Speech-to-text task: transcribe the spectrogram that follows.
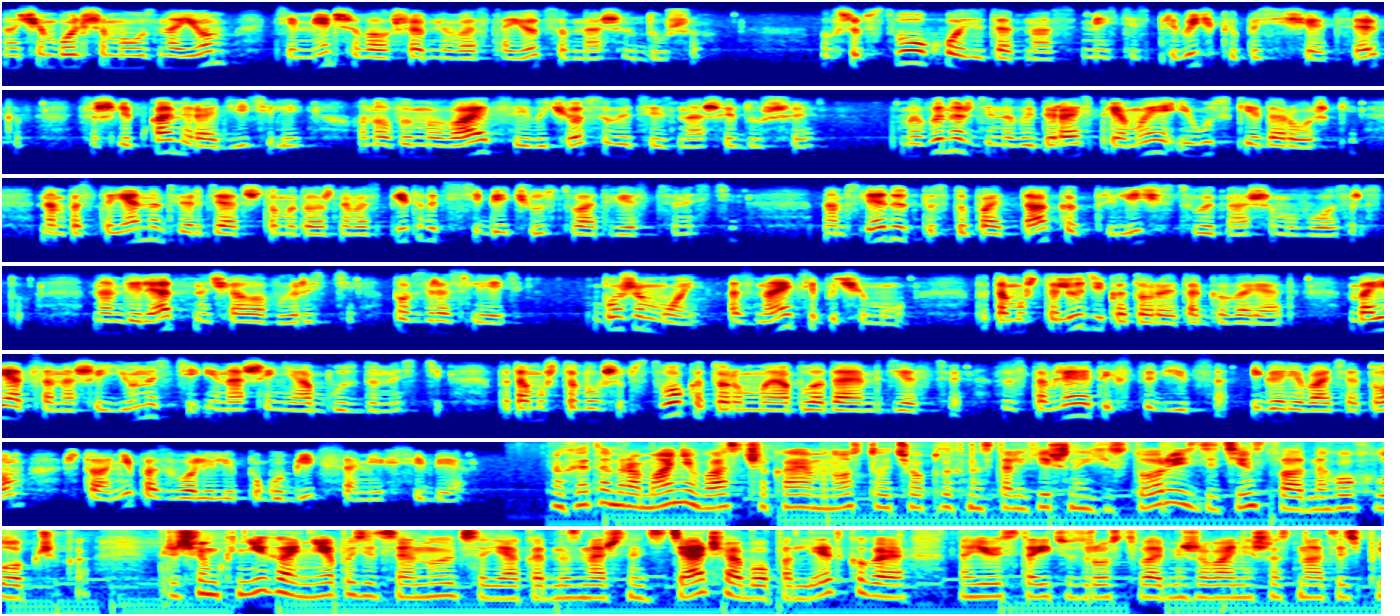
но чем больше мы узнаем тем меньше волшебного остается в наших душах Волшебство уходит от нас вместе с привычкой посещать церковь, со шлепками родителей, оно вымывается и вычесывается из нашей души. Мы вынуждены выбирать прямые и узкие дорожки. Нам постоянно твердят, что мы должны воспитывать в себе чувство ответственности. Нам следует поступать так, как приличествует нашему возрасту. Нам велят сначала вырасти, повзрослеть. Боже мой, а знаете почему? Потому что люди, которые так говорят, боятся нашей юности и нашей необузданности, потому что волшебство, которым мы обладаем в детстве, заставляет их стыдиться и горевать о том, что они позволили погубить самих себе. У гэтым рамане вас чакае мноства цёплых настальгічных гісторый з дзяцінства аднаго хлопчыка. Прычым кніга не пазіцыянуецца як адназначна дзіцячая або падлеткавая, на ёй стаіць узроства абмежавання 16+,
